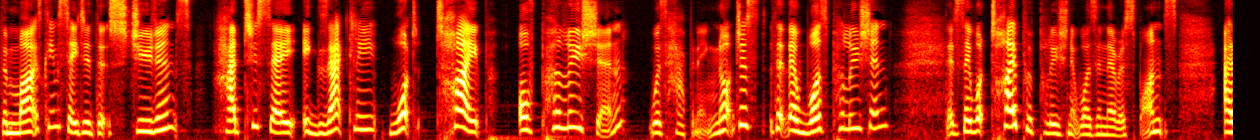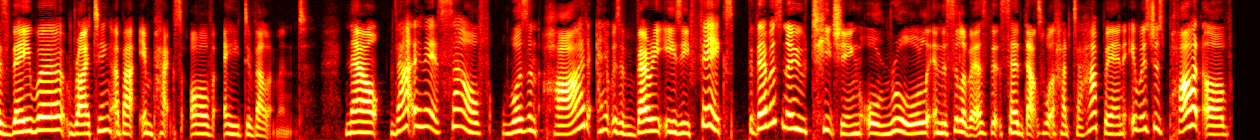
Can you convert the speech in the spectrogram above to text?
the mark scheme stated that students had to say exactly what type of pollution was happening. Not just that there was pollution, they'd say what type of pollution it was in their response as they were writing about impacts of a development. Now, that in itself wasn't hard and it was a very easy fix, but there was no teaching or rule in the syllabus that said that's what had to happen. It was just part of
